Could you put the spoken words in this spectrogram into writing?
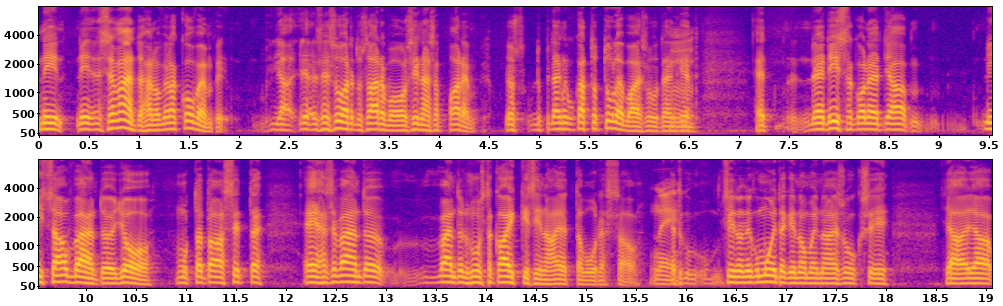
niin, niin se vääntöhän on vielä kovempi ja, ja se suoritusarvo on sinänsä parempi. Jos pitää niin katsoa tulevaisuuteenkin, mm. että et ne dieselkoneet ja niissä on vääntöä, joo, mutta taas sitten eihän se vääntö, vääntö muista kaikki siinä ajettavuudessa ole. Niin. Et siinä on niin muitakin ominaisuuksia, ja, ja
